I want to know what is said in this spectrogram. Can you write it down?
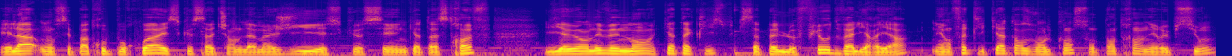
et là on ne sait pas trop pourquoi, est-ce que ça tient de la magie, est-ce que c'est une catastrophe, il y a eu un événement, un cataclysme qui s'appelle le fléau de Valyria, et en fait les 14 volcans sont entrés en éruption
